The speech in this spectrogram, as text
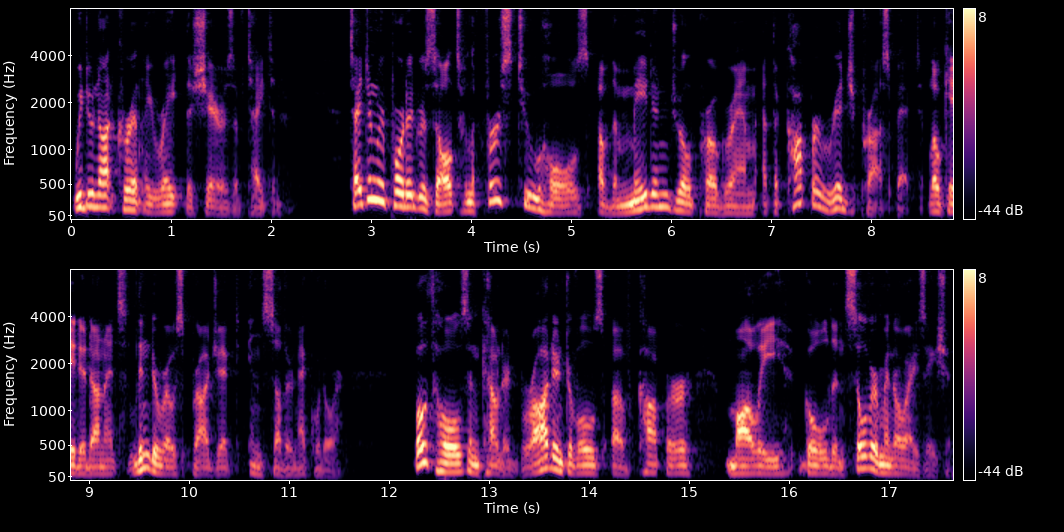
We do not currently rate the shares of Titan. Titan reported results from the first two holes of the maiden drill program at the Copper Ridge prospect, located on its Linderos project in southern Ecuador. Both holes encountered broad intervals of copper, moly, gold, and silver mineralization.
